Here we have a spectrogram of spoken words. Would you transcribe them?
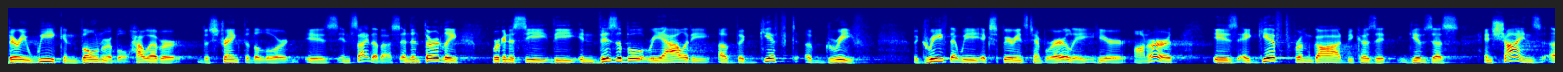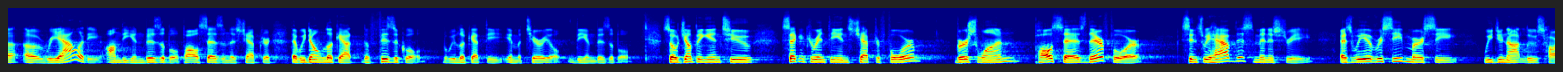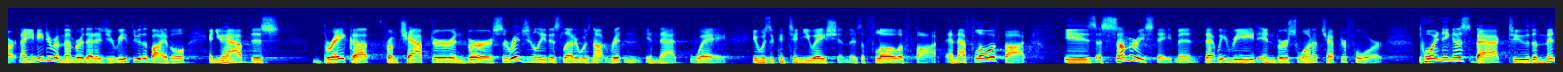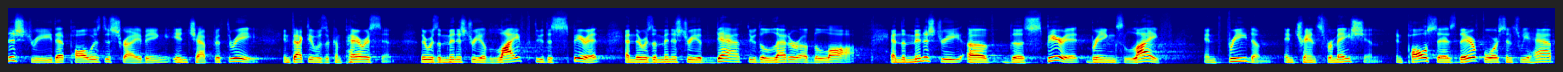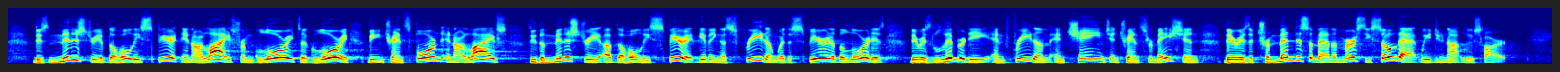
very weak and vulnerable. However, the strength of the Lord is inside of us. And then, thirdly, we're going to see the invisible reality of the gift of grief. The grief that we experience temporarily here on earth is a gift from God because it gives us and shines a, a, reality on the invisible. Paul says in this chapter that we don't look at the physical, but we look at the immaterial, the invisible. So jumping into 2 Corinthians chapter 4, verse 1, Paul says, Therefore, since we have this ministry, as we have received mercy, we do not lose heart. Now, you need to remember that as you read through the Bible and you have this breakup from chapter and verse, originally this letter was not written in that way. It was a continuation, there's a flow of thought. And that flow of thought is a summary statement that we read in verse 1 of chapter 4, pointing us back to the ministry that Paul was describing in chapter 3. In fact, it was a comparison. There was a ministry of life through the Spirit, and there was a ministry of death through the letter of the law. And the ministry of the Spirit brings life and freedom and transformation. And Paul says, therefore, since we have this ministry of the Holy Spirit in our lives from glory to glory, being transformed in our lives through the ministry of the Holy Spirit, giving us freedom where the Spirit of the Lord is, there is liberty and freedom and change and transformation. There is a tremendous amount of mercy so that we do not lose heart.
